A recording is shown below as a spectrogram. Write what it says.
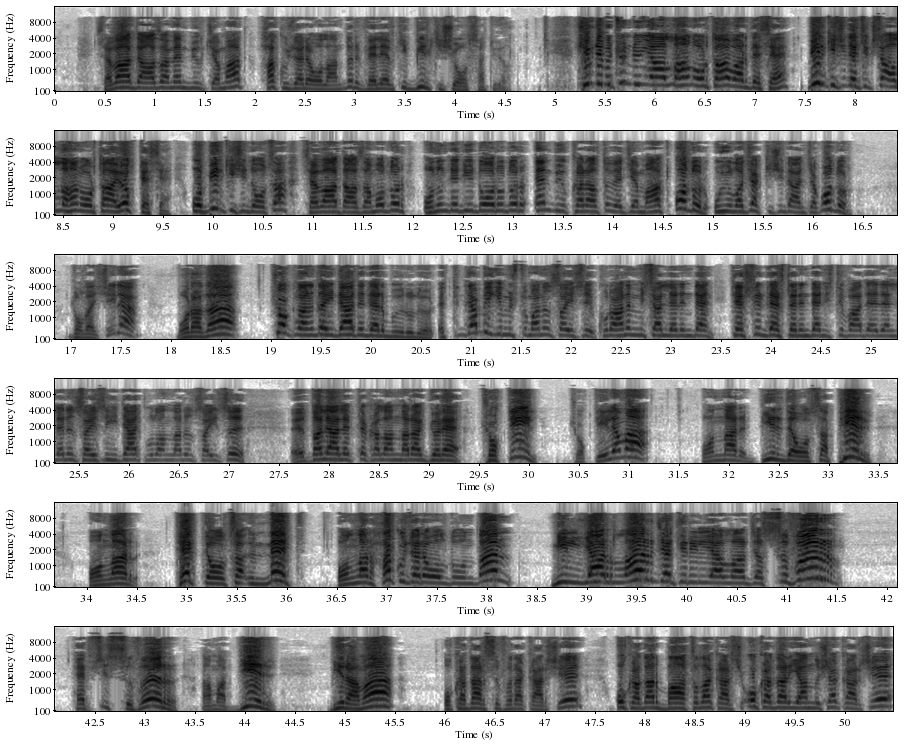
Sevad-ı azam en büyük cemaat hak üzere olandır velev ki bir kişi olsa diyor. Şimdi bütün dünya Allah'ın ortağı var dese, bir kişi de çıksa Allah'ın ortağı yok dese, o bir kişi de olsa sevad-ı azam odur, onun dediği doğrudur, en büyük karaltı ve cemaat odur, uyulacak kişi de ancak odur. Dolayısıyla burada çoklarını da hidayet eder buyuruluyor. E, tabii ki Müslümanın sayısı, Kur'an'ın misallerinden, tefsir derslerinden istifade edenlerin sayısı, hidayet bulanların sayısı, e, dalalette kalanlara göre çok değil. Çok değil ama onlar bir de olsa pir, onlar tek de olsa ümmet, onlar hak üzere olduğundan milyarlarca trilyarlarca sıfır, hepsi sıfır ama bir, bir ama o kadar sıfıra karşı, o kadar batıla karşı, o kadar yanlışa karşı,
